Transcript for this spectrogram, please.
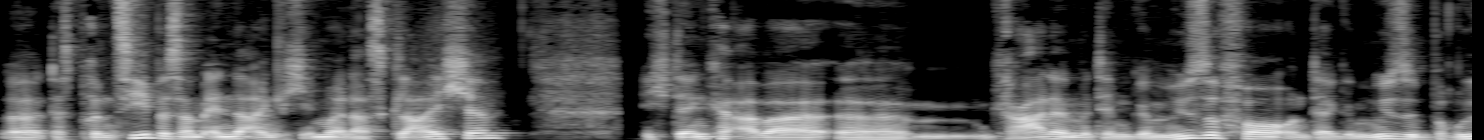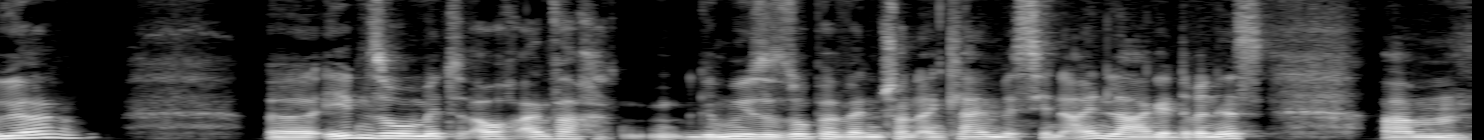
äh, das Prinzip ist am Ende eigentlich immer das gleiche. Ich denke aber äh, gerade mit dem Gemüsefond und der Gemüsebrühe äh, ebenso mit auch einfach Gemüsesuppe, wenn schon ein klein bisschen Einlage drin ist, ähm,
